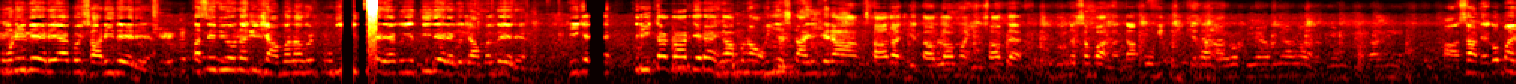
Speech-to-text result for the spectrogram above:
ਪੂਣੀ ਦੇ ਰਿਹਾ ਕੋਈ ਸਾਰੀ ਦੇ ਰਿਹਾ ਅਸੀਂ ਵੀ ਉਹਨਾਂ ਦੀ ਸ਼ਾਮਲ ਆ ਕੋਈ ਪੂਰੀ ਦੇ ਰਿਹਾ, ਕੋਈ ਅੱਧੀ ਦੇ ਰਿਹਾ, ਕੋਈ ਸ਼ਾਮਲ ਦੇ ਰਿਹਾ। ਠੀਕ ਹੈ। ਤਰੀਕਾ ਕਾਰ ਜਿਹੜਾ ਹੈਗਾ ਆਪਣਾ ਉਹੀ ਹੈ ਸਟਾਈਲ ਜਿਹੜਾ ਉਸਤਾਦ ਅਜੀ ਤਾਵਲਾ ਮਾਹੀ ਸਾਹਿਬ ਦਾ ਕਬੂਤਰ ਸੰਭਾਲਣ ਦਾ ਉਹੀ ਤਰੀਕੇ ਦੇ ਨਾਲ। ਹਾਂ ਸਾਡੇ ਕੋਲ ਭਾਵੇਂ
